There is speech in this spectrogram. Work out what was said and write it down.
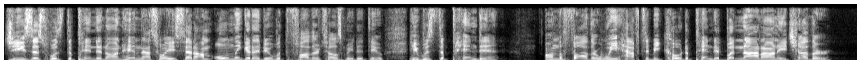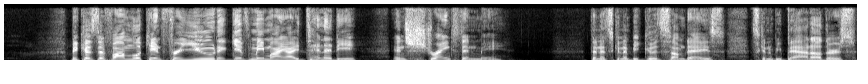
Jesus was dependent on him. That's why he said, I'm only going to do what the Father tells me to do. He was dependent on the Father. We have to be codependent, but not on each other. Because if I'm looking for you to give me my identity and strengthen me, then it's going to be good some days, it's going to be bad others,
